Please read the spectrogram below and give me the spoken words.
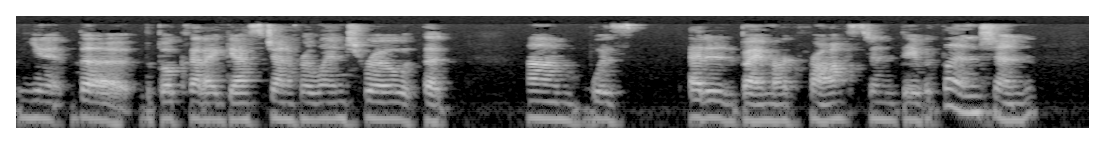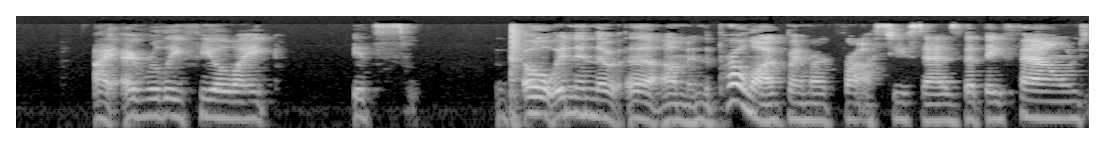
you know the the book that I guess Jennifer Lynch wrote that um, was edited by Mark Frost and David Lynch, and I I really feel like it's oh, and in the uh, um in the prologue by Mark Frost, he says that they found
